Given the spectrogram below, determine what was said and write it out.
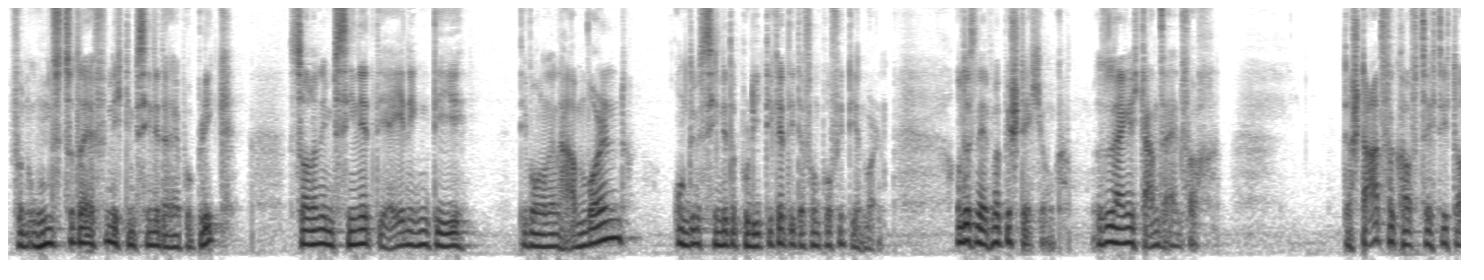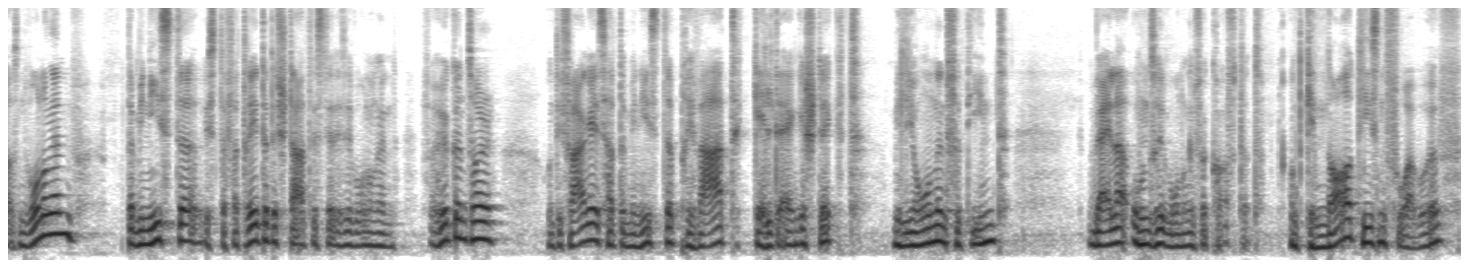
von uns zu treffen, nicht im Sinne der Republik, sondern im Sinne derjenigen, die die Wohnungen haben wollen und im Sinne der Politiker, die davon profitieren wollen. Und das nennt man Bestechung. Das ist eigentlich ganz einfach. Der Staat verkauft 60.000 Wohnungen, der Minister ist der Vertreter des Staates, der diese Wohnungen verhökern soll. Und die Frage ist, hat der Minister privat Geld eingesteckt, Millionen verdient, weil er unsere Wohnungen verkauft hat? Und genau diesen Vorwurf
